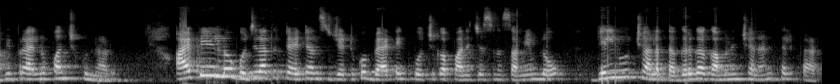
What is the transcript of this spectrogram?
అభిప్రాయాలను పంచుకున్నాడు. ఐపీఎల్లో గుజరాత్ టైటన్స్ జట్టుకు బ్యాటింగ్ కోచ్గా పనిచేసిన సమయంలో గిల్ను చాలా దగ్గరగా గమనించానని తెలిపాడు.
